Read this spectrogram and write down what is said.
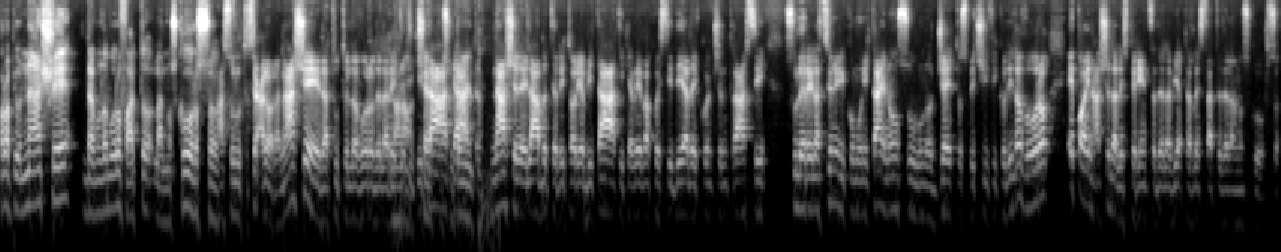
proprio nasce da un lavoro fatto l'anno scorso. Assolutamente. Allora, nasce da tutto il lavoro della rete No, no, di certo, nasce dai lab territori abitati che aveva questa idea del concentrarsi sulle relazioni di comunità e non su un oggetto specifico di lavoro e poi nasce dall'esperienza della via per l'estate dell'anno scorso.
